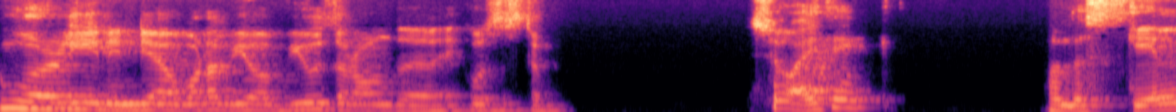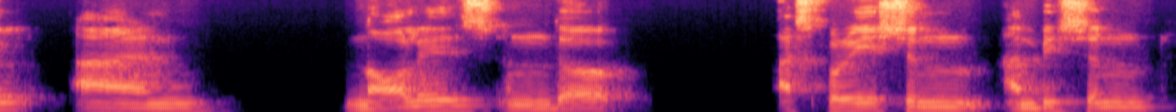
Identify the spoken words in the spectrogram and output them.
too early in India? What are your views around the ecosystem? So I think from the skill and knowledge and the aspiration, ambition,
